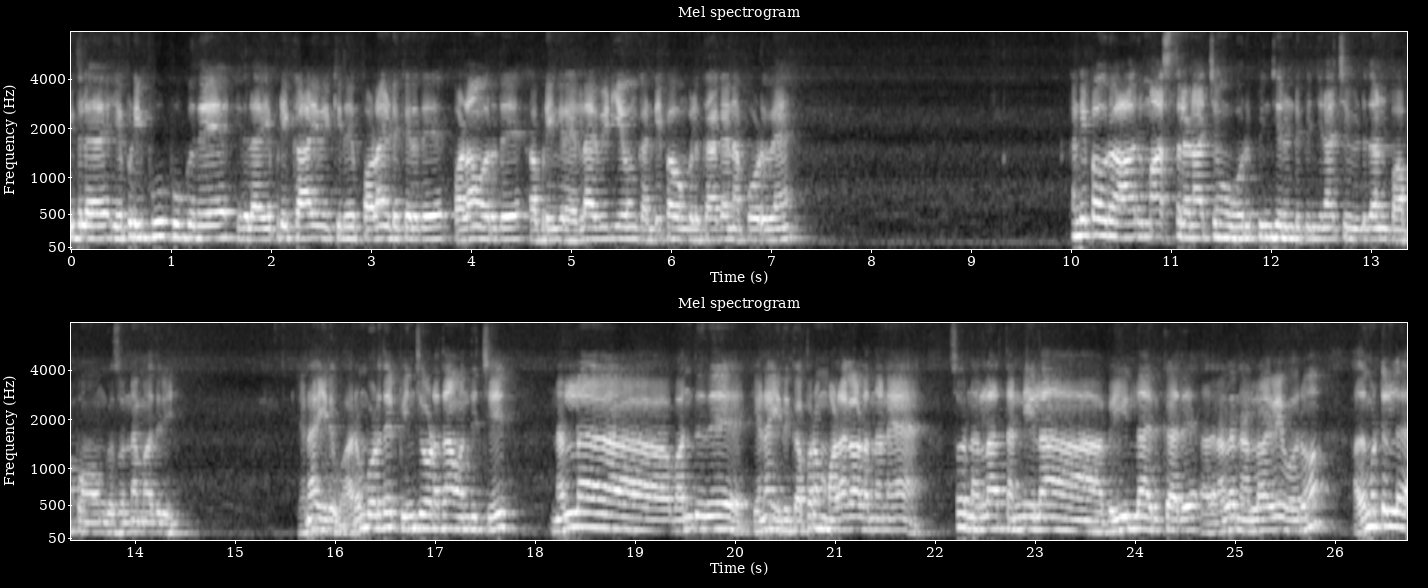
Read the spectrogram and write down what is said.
இதில் எப்படி பூ பூக்குது இதில் எப்படி காய் வைக்குது பழம் எடுக்கிறது பழம் வருது அப்படிங்கிற எல்லா வீடியோவும் கண்டிப்பாக உங்களுக்காக நான் போடுவேன். கண்டிப்பாக ஒரு ஆறு மாதத்துலனாச்சும் ஒரு பிஞ்சு ரெண்டு பிஞ்சுனாச்சும் விடுதான்னு பார்ப்போம் அவங்க சொன்ன மாதிரி. ஏன்னா இது வரும்பொழுதே பிஞ்சோடு தான் வந்துச்சு. நல்லா வந்தது. ஏன்னா இதுக்கப்புறம் மழை காலம் தானே. ஸோ நல்லா தண்ணிலாம் வெயிலெலாம் இருக்காது. அதனால் நல்லாவே வரும். அது மட்டும் இல்லை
